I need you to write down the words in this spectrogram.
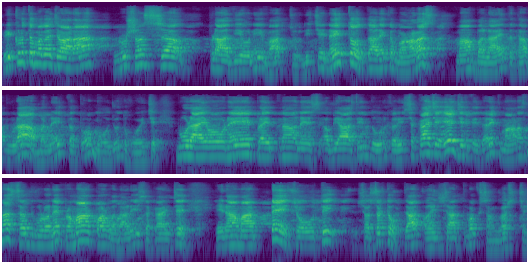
વિકૃત મગજવાળા નૃશંસ અપરાધીઓની વાત જુદી છે. નહીં તો દરેક માણસમાં ભલાઈ તથા બુરા બંને તત્વો મોજૂદ હોય છે. બુરાઈઓને પ્રયત્ન અને અભ્યાસથી દૂર કરી શકાય છે. એ જ રીતે દરેક માણસના સદગુણોને પ્રમાણ પણ વધારી શકાય છે. એના માટે સૌથી સશક્ત ઉપચાર અહિંસાત્મક સંઘર્ષ છે.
